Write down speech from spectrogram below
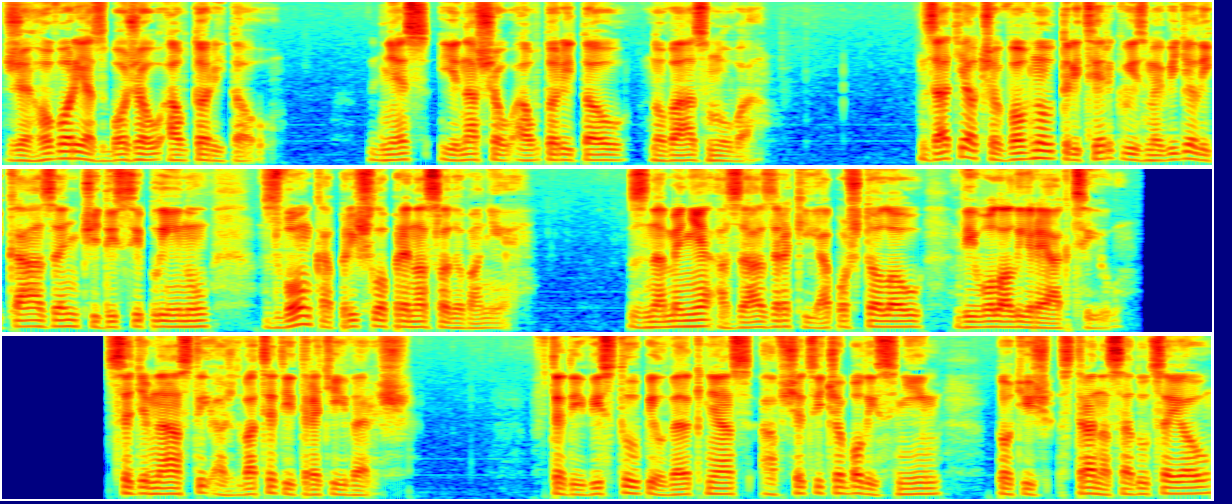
že hovoria s Božou autoritou – dnes je našou autoritou nová zmluva. Zatiaľ, čo vo vnútri cirkvi sme videli kázeň či disciplínu, zvonka prišlo prenasledovanie. Znamenia a zázraky apoštolov vyvolali reakciu. 17. až 23. verš Vtedy vystúpil veľkňaz a všetci, čo boli s ním, totiž strana Saducejov,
